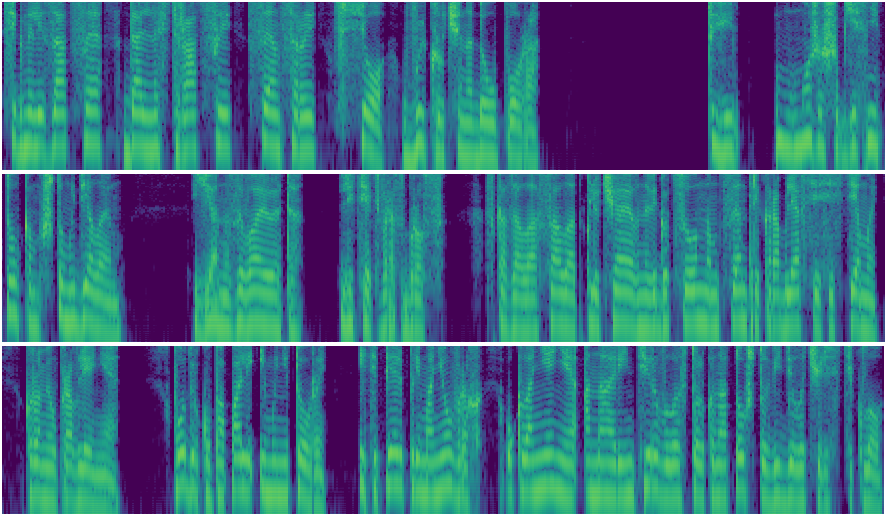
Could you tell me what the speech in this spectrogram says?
Сигнализация, дальность рации, сенсоры — все выкручено до упора. «Ты можешь объяснить толком, что мы делаем?» «Я называю это «лететь в разброс», — сказала Асала, отключая в навигационном центре корабля все системы, кроме управления. Под руку попали и мониторы, и теперь при маневрах уклонения она ориентировалась только на то, что видела через стекло.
